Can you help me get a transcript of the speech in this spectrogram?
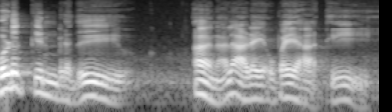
கொடுக்கின்றது. அதனால் அடைய உபயாதி.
